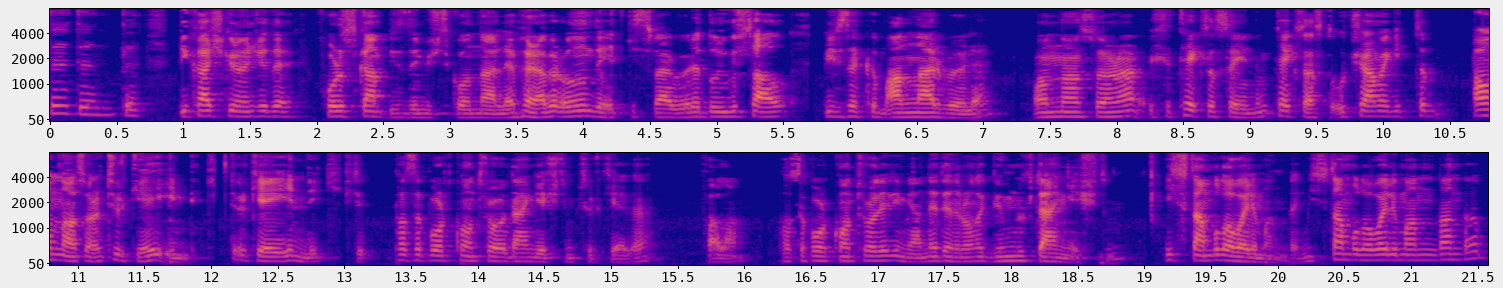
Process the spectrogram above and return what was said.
dı dın dın. Birkaç gün önce de Forrest Gump izlemiştik onlarla beraber. Onun da etkisi var böyle duygusal bir takım anlar böyle. Ondan sonra işte Texas'a indim. Texas'ta uçağıma gittim. Ondan sonra Türkiye'ye indik. Türkiye'ye indik. İşte pasaport kontrolden geçtim Türkiye'de falan. Pasaport kontrol dediğim ya ne denir ona gümrükten geçtim. İstanbul Havalimanı'ndayım. İstanbul Havalimanı'ndan da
